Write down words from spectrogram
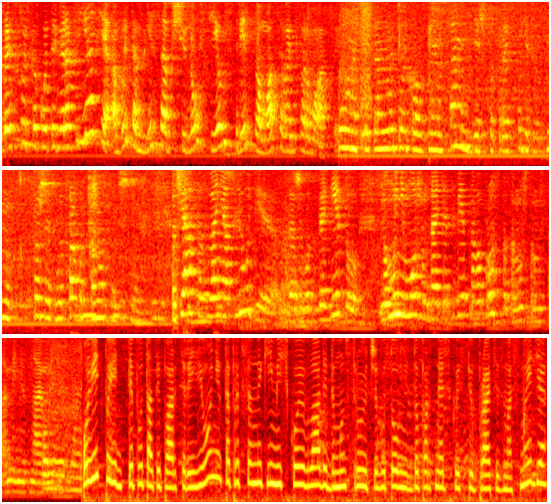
происходит какое-то мероприятие, об этом не сообщено всем средствам массовой информации. Полностью это мы только узнаем сами здесь, что происходит, вот, ну, тоже вот так вот по нас слышно. Часто звонят люди, даже вот в газету, но мы не можем дать ответ на вопрос, потому что мы сами не знаем. У відповідь депутати партії регіонів та представники міської влади, демонструючи готовність до партнерської співпраці з мас-медіа,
